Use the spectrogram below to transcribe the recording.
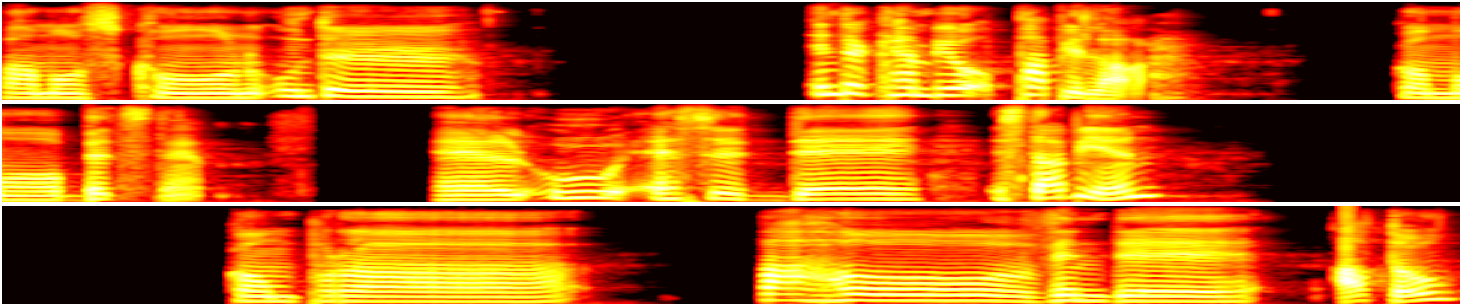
Vamos con un intercambio popular como Bitstamp. El USD está bien. Compra bajo, vende alto.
